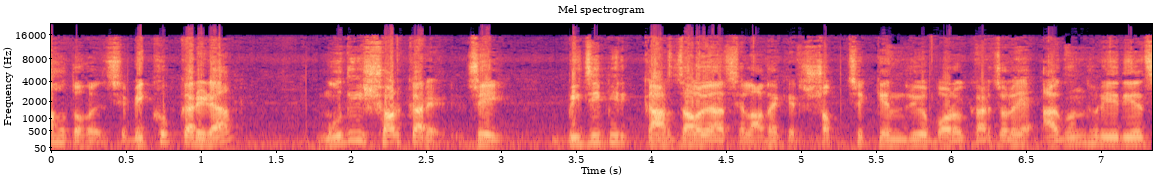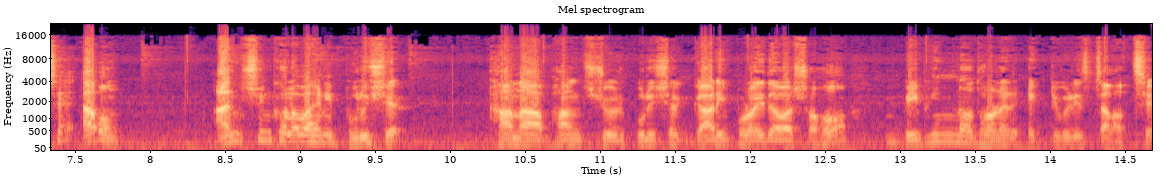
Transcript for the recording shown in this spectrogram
আহত হয়েছে। বিক্ষোভকারীরা মোদী সরকারের যে বিজেপির কার্যালয় আছে, লাদাখের সবচেয়ে কেন্দ্রীয় বড় কার্যালয়ে আগুন ধরিয়ে দিয়েছে এবং আইনশৃঙ্খলা বাহিনী পুলিশের থানা, ভাঙচুর, পুলিশের গাড়ি পোড়াই দেওয়া সহ বিভিন্ন ধরনের অ্যাক্টিভিটিস চালাচ্ছে।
